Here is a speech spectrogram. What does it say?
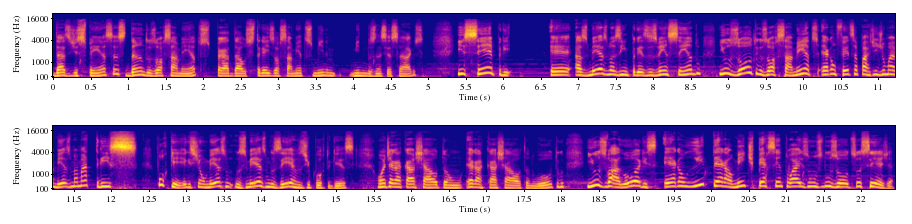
das dispensas, dando os orçamentos para dar os três orçamentos mínimos necessários, e sempre é, as mesmas empresas vencendo e os outros orçamentos eram feitos a partir de uma mesma matriz. Por quê? Eles tinham mesmo, os mesmos erros de português, onde era caixa alta um, era caixa alta no outro, e os valores eram literalmente percentuais uns dos outros, ou seja,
